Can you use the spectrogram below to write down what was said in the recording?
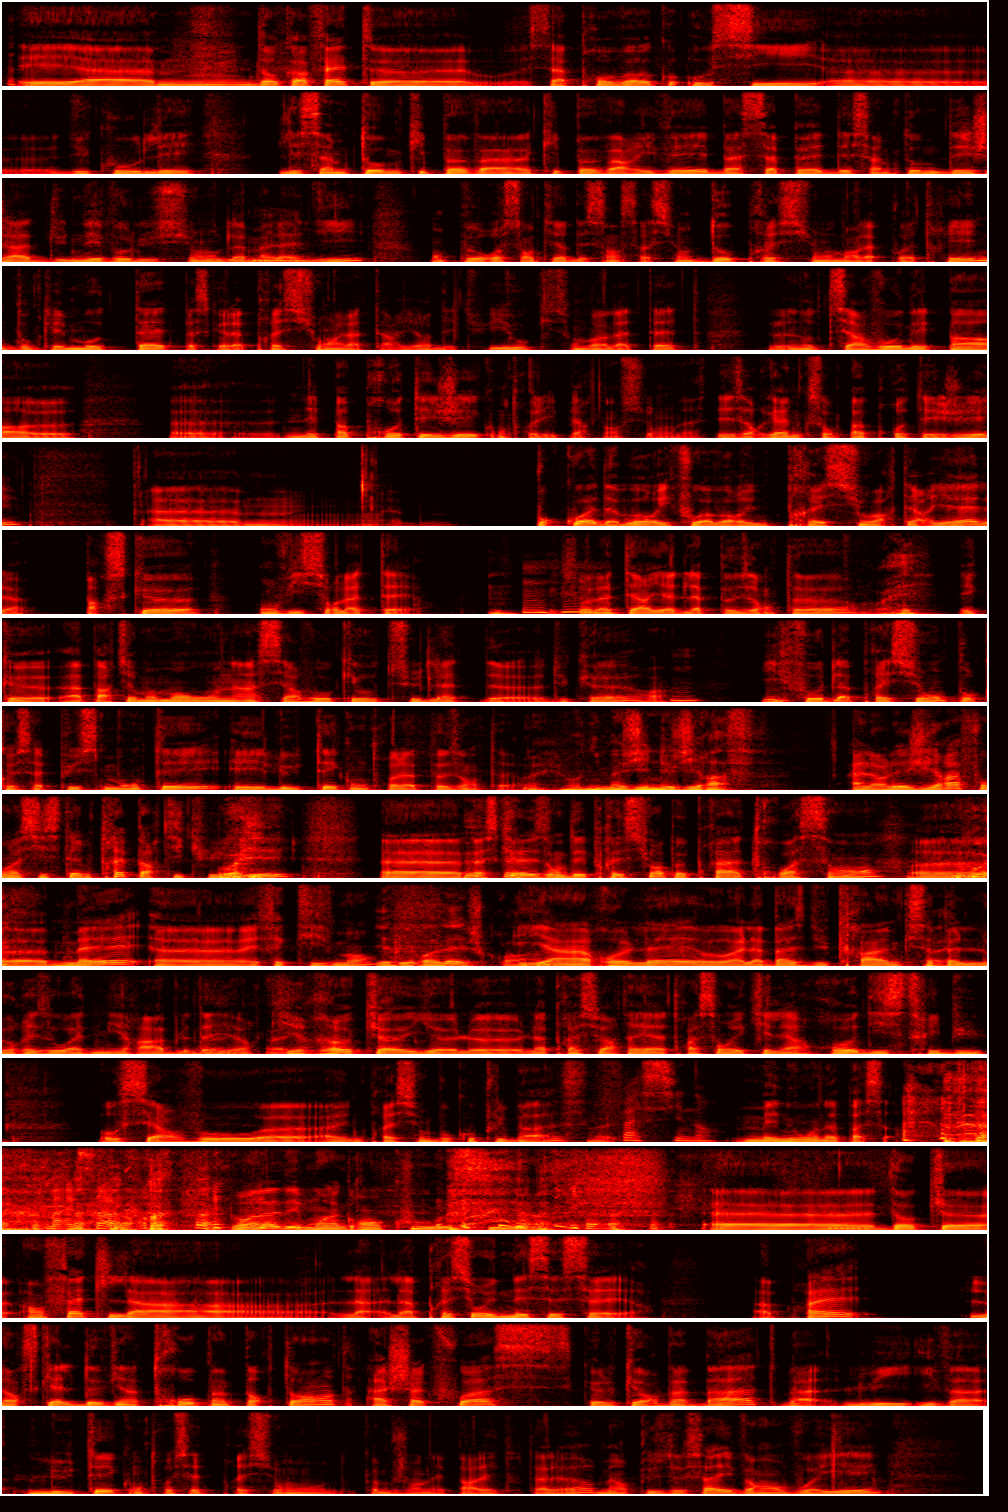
Et euh, donc, en fait, euh, ça provoque aussi, euh, du coup, les, les symptômes qui peuvent, euh, qui peuvent arriver, bah, ça peut être des symptômes déjà d'une évolution de la maladie. On peut ressentir des sensations d'oppression dans la poitrine, donc les maux de tête, parce que la pression à l'intérieur des tuyaux qui sont dans la tête, le, notre cerveau n'est pas, euh, euh, n'est pas protégé contre l'hypertension. On a des organes qui ne sont pas protégés. Euh, pourquoi d'abord il faut avoir une pression artérielle? Parce que on vit sur la Terre. Et que sur la Terre, il y a de la pesanteur Ouais. et que à partir du moment où on a un cerveau qui est au-dessus de la- de- du cœur, Mm. il faut de la pression pour que ça puisse monter et lutter contre la pesanteur. Ouais, On imagine les girafes. Alors les girafes ont un système très particulier euh, parce qu'elles ont des pressions à peu près à 300, euh, mais euh, effectivement, Il y a des relais, je crois. il y hein. a un relais à la base du crâne qui s'appelle le réseau admirable d'ailleurs, Ouais, qui ouais. recueille le- la pression artérielle à 300 et qui la redistribue au cerveau euh, à une pression beaucoup plus basse. Ouais. Fascinant. Mais nous, on n'a pas ça. Mais on a des moins grands coups aussi. hein. Euh, donc, euh, en fait, la, la, la pression est nécessaire. Après, lorsqu'elle devient trop importante, à chaque fois que le cœur va battre, bah, lui, il va lutter contre cette pression, comme j'en ai parlé tout à l'heure, mais en plus de ça, il va envoyer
